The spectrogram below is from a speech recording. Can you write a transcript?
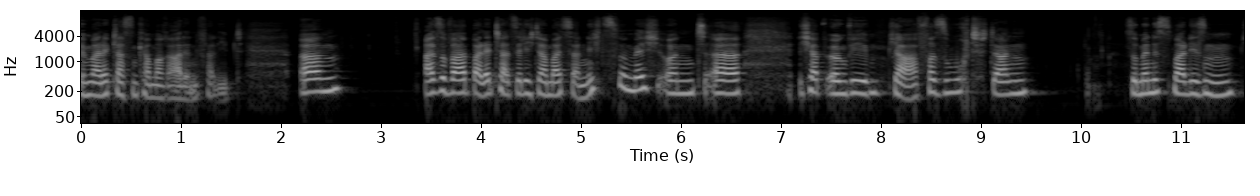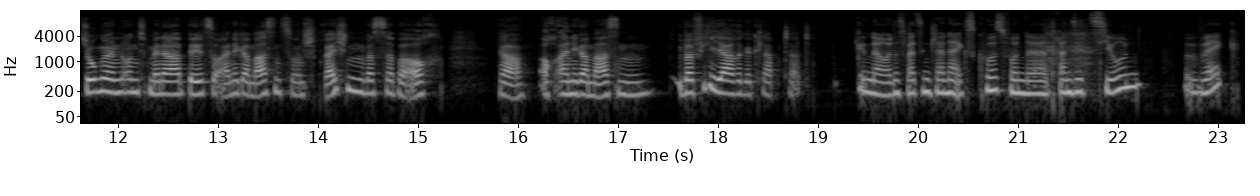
in meine Klassenkameradin verliebt. Ähm, also war Ballett tatsächlich damals dann nichts für mich und äh, ich habe irgendwie ja versucht dann zumindest mal diesem Jungen und Männerbild so einigermaßen zu entsprechen, was aber auch ja auch einigermaßen über viele Jahre geklappt hat. Genau, das war jetzt ein kleiner Exkurs von der Transition weg.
